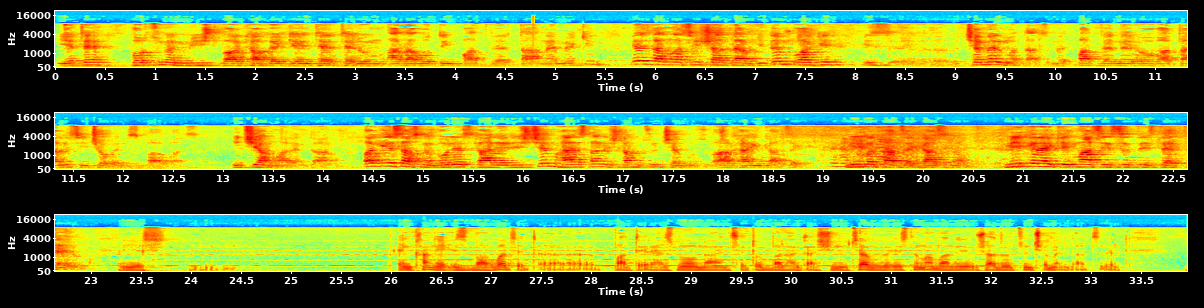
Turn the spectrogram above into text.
Եթե փորձում եմ միշտ վարկաբեկեն թերթերում առավոտին պատվեր տանեմ եկին, ես դա մասին շատ լավ գիտեմ, ուղղակի իս չեմ էլ մտածում, այդ պատվերները ով է տալիս, ինչով են զբաղված, ինչի համար են դա անում։ Ուղղակի ես ասում եմ, որ ես կարիերիստ չեմ, Հայաստան իշխանություն չեմ ուզում, արխային կացեք։ Մի մտածեք, ասում եմ, մի գրեք իմ մասին ստից թերթերում։ Ես այնքան է զբաղված այդ պատերազմով, նայից հետո բանակաշինությամբ, որ ես նման բաների ուշադրություն չեմ էլ դարձրել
